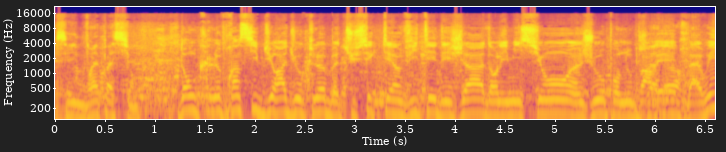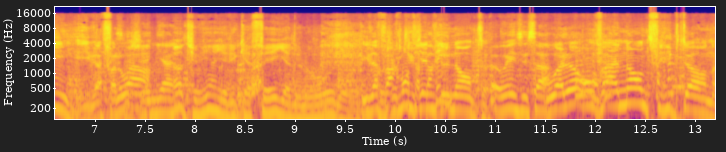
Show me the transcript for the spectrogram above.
C'est une vraie passion. Donc le principe du Radio Club, bah, tu sais que tu es invité déjà dans l'émission un jour pour nous parler. Bah oui, il va falloir. C'est génial. Non, tu viens, il y a du café, il y a de l'eau. de- Il va falloir que tu viennes de Nantes. Ah Oui, c'est ça. Ou alors on va à Nantes, Philippe Thorne.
